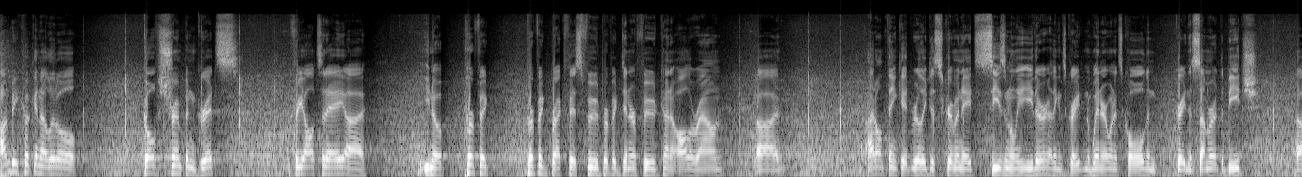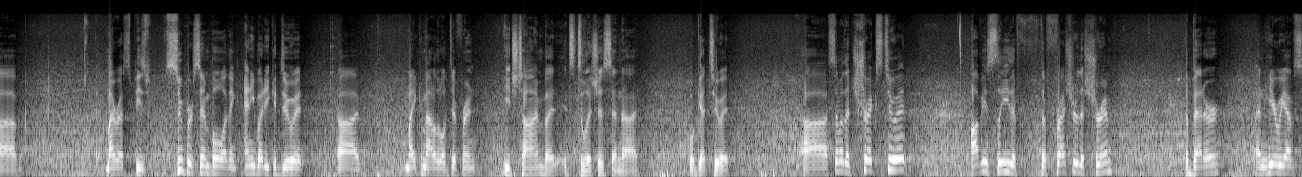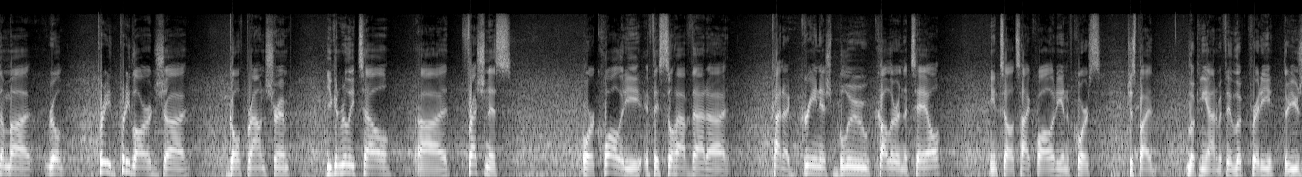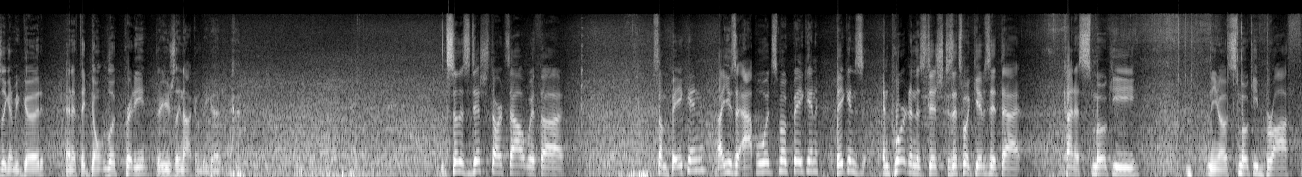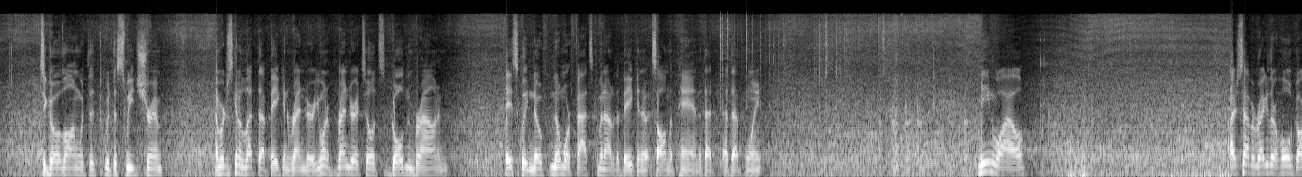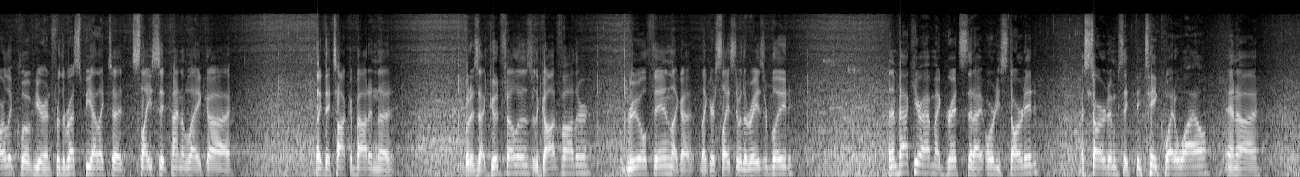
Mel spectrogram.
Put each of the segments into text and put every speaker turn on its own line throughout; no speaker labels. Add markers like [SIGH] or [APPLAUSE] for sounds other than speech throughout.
I'm gonna be cooking a little Gulf shrimp and grits for y'all today. Uh, you know, perfect, perfect breakfast food, perfect dinner food, kind of all around. Uh, I don't think it really discriminates seasonally either. I think it's great in the winter when it's cold and great in the summer at the beach. Uh, my recipe's super simple. I think anybody could do it. Uh, might come out a little different each time, but it's delicious and uh, we'll get to it. Uh, some of the tricks to it, obviously the, the fresher the shrimp, the better. And here we have some uh, real, pretty, pretty large uh, Gulf brown shrimp. You can really tell uh, freshness or quality if they still have that uh, kind of greenish blue color in the tail. You can tell it's high quality and of course just by looking at them, if they look pretty, they're usually going to be good. And if they don't look pretty, they're usually not going to be good. [LAUGHS] so this dish starts out with uh, some bacon. I use an applewood smoked bacon. Bacon's important in this dish because it's what gives it that kind of smoky, you know, smoky broth to go along with the with the sweet shrimp. And we're just going to let that bacon render. You want to render it till it's golden brown and basically no, no more fats coming out of the bacon. It's all in the pan at that, at that point. Meanwhile, I just have a regular whole garlic clove here, and for the recipe, I like to slice it kind of like uh, like they talk about in the what is that, Goodfellas or The Godfather, real thin, like a like you're slicing it with a razor blade. And then back here, I have my grits that I already started. I started them because they, they, take quite a while. And uh,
